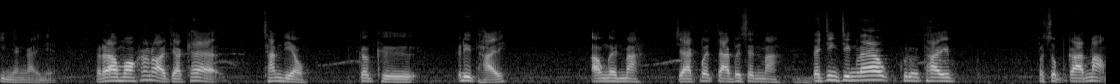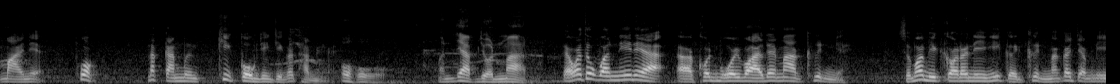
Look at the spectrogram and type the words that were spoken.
กินยังไงเนี่ย เรามองข้างนอกอาจจะแค่ชั้นเดียว ก็คือรีดไถเอาเงินมา แจกเปิดจ่ายเปอร์เซ็นต์มา แต่จริง ๆ แล้วคุณอุทัยประสบการณ์มากมายเนี่ยพวกนักการเมืองขี้โกงจริง ๆ ก็ทำยังไงโอ้โห มันแยบยนต์มาก แต่ว่าทุกวันนี้เนี่ยเอ่อคนโวยวายได้มากขึ้นไงสมมติว่ามีกรณีนี้เกิดขึ้น มันก็จะมี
